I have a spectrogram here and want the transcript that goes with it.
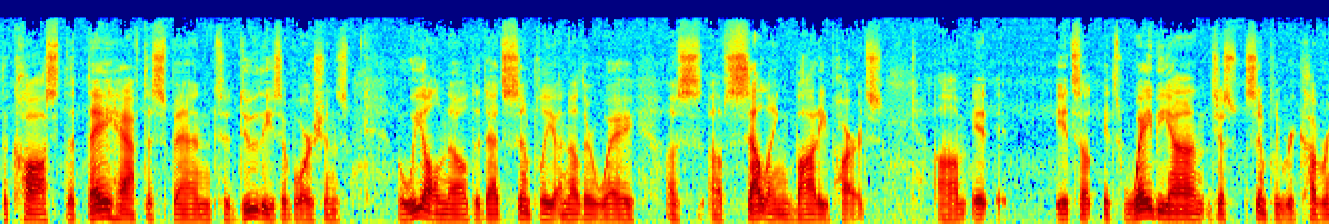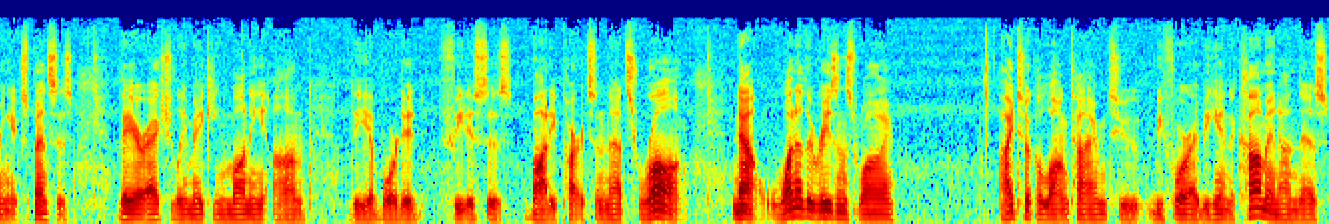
the cost that they have to spend to do these abortions, but we all know that that's simply another way of, of selling body parts. Um, it, it, it's, a, it's way beyond just simply recovering expenses. They are actually making money on the aborted fetuses' body parts, and that's wrong. Now, one of the reasons why I took a long time to before I began to comment on this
